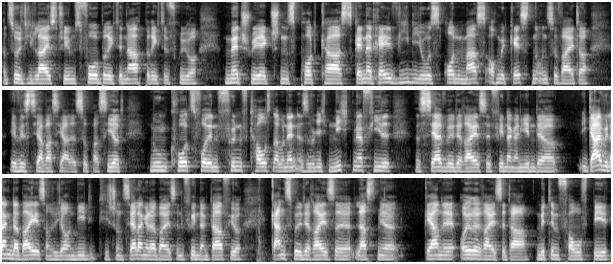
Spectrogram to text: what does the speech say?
Natürlich die Livestreams, Vorberichte, Nachberichte früher, Match-Reactions, Podcasts, generell Videos en masse, auch mit Gästen und so weiter. Ihr wisst ja, was hier alles so passiert. Nun kurz vor den 5000 Abonnenten ist wirklich nicht mehr viel. Eine sehr wilde Reise. Vielen Dank an jeden, der, egal wie lange dabei ist, natürlich auch an die, die schon sehr lange dabei sind. Vielen Dank dafür. Ganz wilde Reise. Lasst mir gerne eure Reise da mit dem VfB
